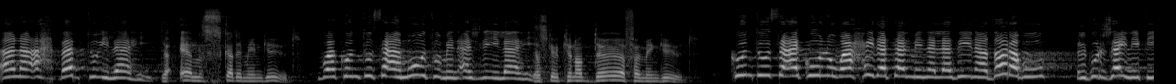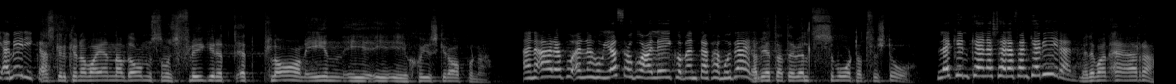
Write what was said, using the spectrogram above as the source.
أنا أحببت إلهي Jag älskade min Gud. وكنت سأموت من أجل إلهي Jag skulle kunna dö för min Gud. كنت سأكون واحدة من الذين ضربوا البرجين في أمريكا Jag skulle kunna vara en av dem som flyger ett, ett plan in i, i, i skyskraporna. أنا أعرف أنه يصعب عليكم أن تفهموا Jag ذلك vet att det är väldigt svårt att förstå. لكن كان شرفا كبيرا Men det var en ära.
